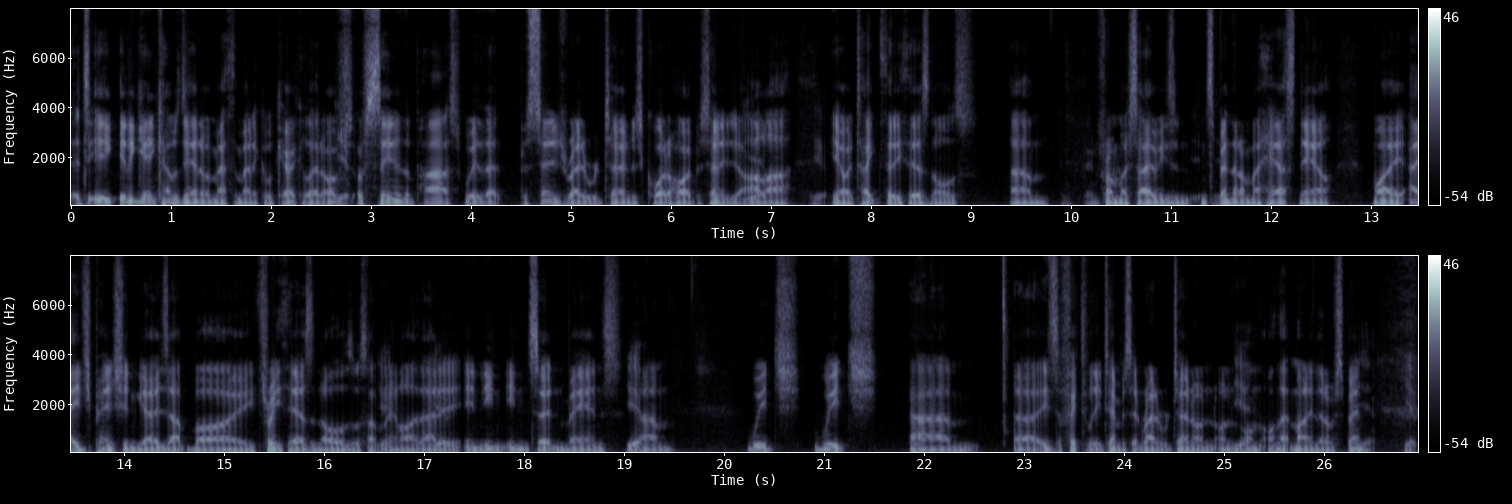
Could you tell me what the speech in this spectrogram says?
it's, it, it again comes down to a mathematical calculator. I've, Yep. I've seen in the past where that percentage rate of return is quite a high percentage. A la, Yep. you know, I take thirty thousand dollars um, from my savings and, and spend that on my house now. My age pension goes up by three thousand dollars or something Yeah. like that Yeah. in, in, in certain bands. Yeah. Um, which which um, uh, is effectively a ten percent rate of return on on, on on that money that I've spent. yeah yep.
